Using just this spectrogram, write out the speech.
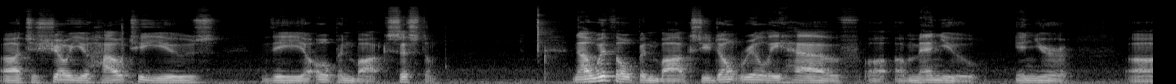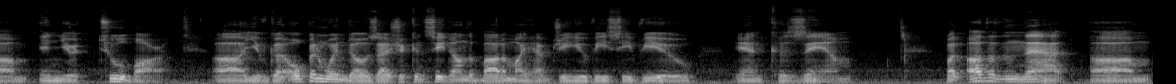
uh, to show you how to use the OpenBox system. Now with OpenBox, you don't really have a, a menu in your um, in your toolbar. Uh, you've got open windows. As you can see down the bottom, I have GUVC View and Kazam. But other than that, um,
